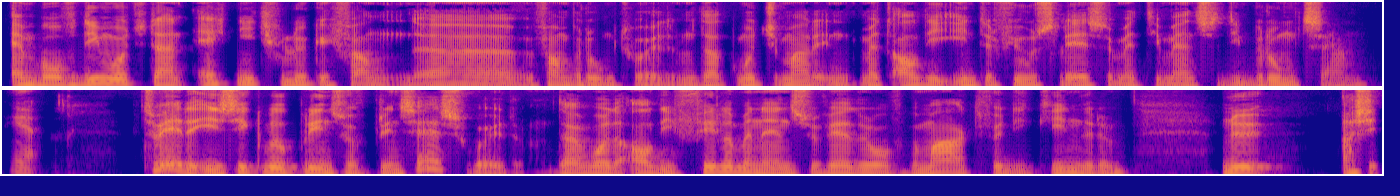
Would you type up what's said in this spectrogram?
En bovendien word je daar echt niet gelukkig van, eh, van beroemd worden. Dat moet je maar in, met al die interviews lezen met die mensen die beroemd zijn. Ja. Tweede is, ik wil prins of prinses worden. Daar worden al die filmen en zo verder over gemaakt voor die kinderen. Nu, als je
